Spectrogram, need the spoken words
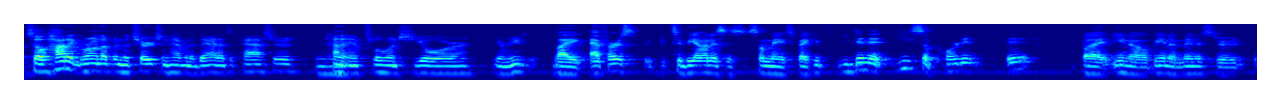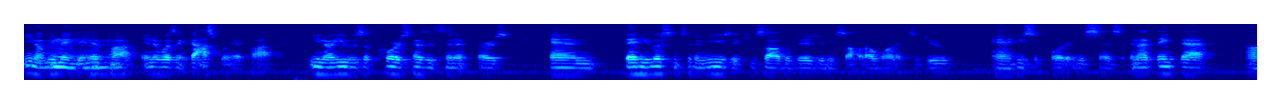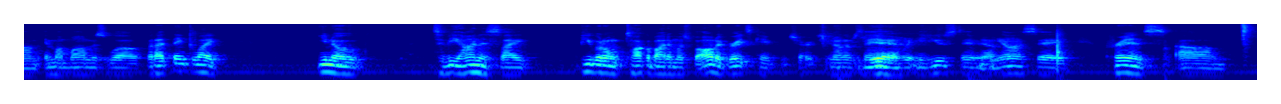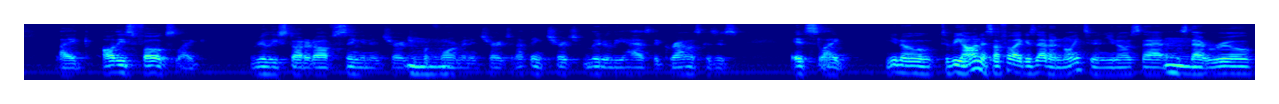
So how did growing up in the church and having a dad as a pastor Mhm. kind of influence your your music? like at first, to be honest, as some may expect, he, he didn't. He supported it, but you know, being a minister, you know, we make it Mhm. hip hop, and it wasn't gospel hip hop. You know, he was of course hesitant at first, and then he listened to the music. He saw the vision. He saw what I wanted to do, and he supported me since. And I think that, um, and my mom as well. But I think like, you know, to be honest, like people don't talk about it much, but all the greats came from church. You know what I'm saying? Yeah. Whitney Houston, Yeah. Beyonce, Prince, um, like all these folks, like really started off singing in church, Mhm. performing in church, and I think church literally has the grounds because it's, it's like, you know, to be honest, I feel like it's that anointing. You know, it's that it's Mm. that real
